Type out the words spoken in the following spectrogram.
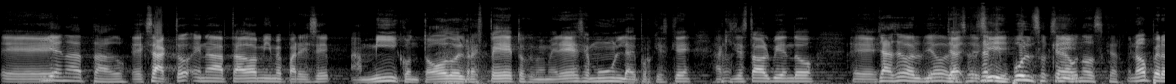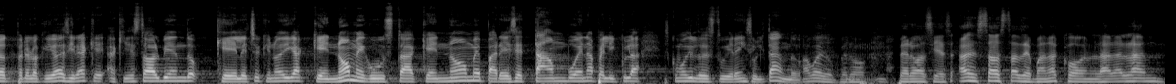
Eh, bien adaptado. Exacto, en adaptado a mí me parece, a mí con todo el respeto que me merece Moonlight, porque es que aquí se está volviendo... eh, Ya se volvió, ya- ese es el impulso que da un Oscar. No, pero, pero lo que iba a decir era que aquí se está volviendo que el hecho de que uno diga que no me gusta, que no me parece tan buena película, es como si los estuviera insultando. Ah, bueno, pero, pero así es. Has estado esta semana con La La Land.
